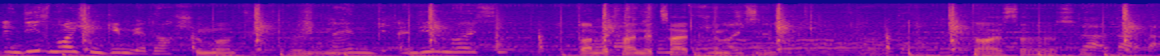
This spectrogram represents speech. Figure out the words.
In diesen Häuschen gehen wir da. Schwimmbad. Dahin, in diesen Häuschen. Da haben wir keine Zeit. Da ist der Häuschen. Da, da, da, da.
